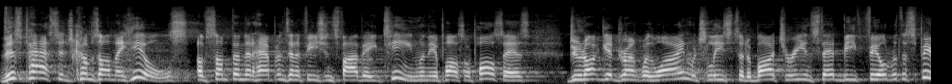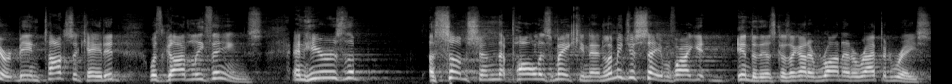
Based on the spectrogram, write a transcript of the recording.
This passage comes on the heels of something that happens in Ephesians 5:18 when the apostle Paul says, "Do not get drunk with wine, which leads to debauchery, instead be filled with the Spirit, be intoxicated with godly things." And here's the assumption that Paul is making. And let me just say before I get into this because I got to run at a rapid race.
